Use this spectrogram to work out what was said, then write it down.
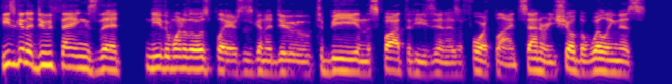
he's going to do things that neither one of those players is going to do to be in the spot that he's in as a fourth line center. He showed the willingness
